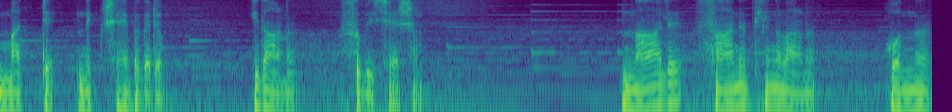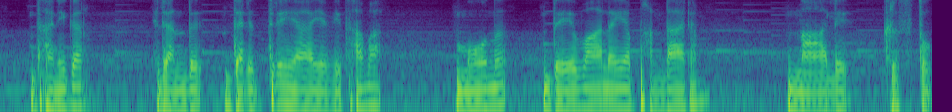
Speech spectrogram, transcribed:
മറ്റ് നിക്ഷേപകരും. ഇതാണ് സുവിശേഷം. നാല് സാന്നിധ്യങ്ങളാണ്. ഒന്ന് ധനികർ രണ്ട് ദരിദ്രയായ വിധവ മൂന്ന് ദേവാലയ ഭണ്ഡാരം നാല് ക്രിസ്തു.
